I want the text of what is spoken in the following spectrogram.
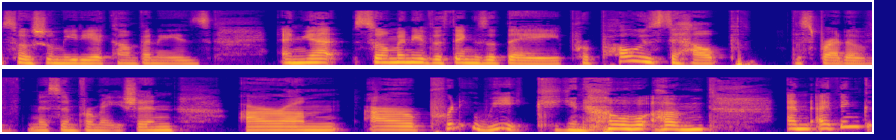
social media companies. And yet so many of the things that they propose to help the spread of misinformation are, um, are pretty weak, you know? Um, and I think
